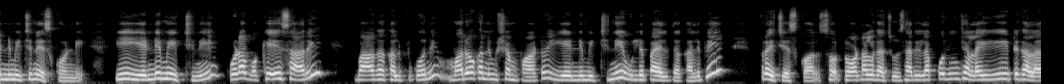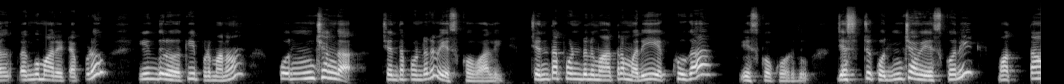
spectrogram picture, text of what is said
ఎండుమిర్చిని వేసుకోండి. ఈ ఎండుమిర్చిని కూడా ఒకేసారి బాగా కలుపుకొని మరొక నిమిషం పాటు ఈ ఎండుమిర్చిని ఉల్లిపాయలతో కలిపి ఫ్రై చేసుకోవాలి. సో టోటల్గా చూసారు? ఇలా కొంచెం లైట్గా రంగు మారేటప్పుడు ఇందులోకి ఇప్పుడు మనం కొంచెంగా చింతపండును వేసుకోవాలి. చింతపండును మాత్రం మరీ ఎక్కువగా వేసుకోకూడదు. జస్ట్ కొంచెం వేసుకొని మొత్తం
